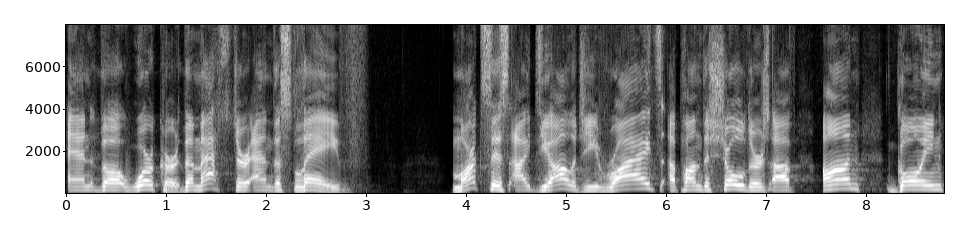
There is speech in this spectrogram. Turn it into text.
and the worker, the master and the slave. Marxist ideology rides upon the shoulders of ongoing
